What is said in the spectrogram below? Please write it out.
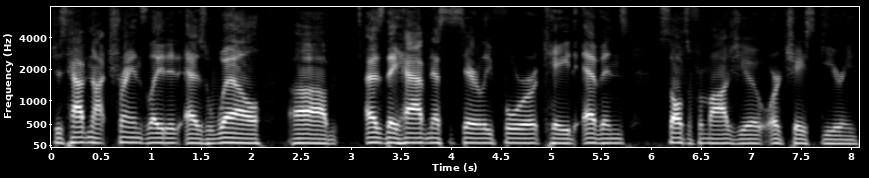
just have not translated as well um, as they have necessarily for Cade Evans, Saltaformaggio, or Chase Gearing.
